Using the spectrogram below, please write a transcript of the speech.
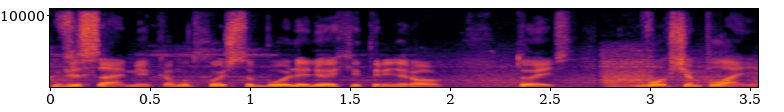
весами, кому-то хочется более легких тренировок. То есть, в общем плане,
